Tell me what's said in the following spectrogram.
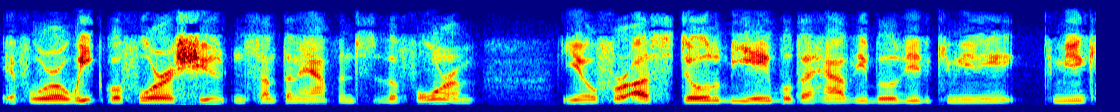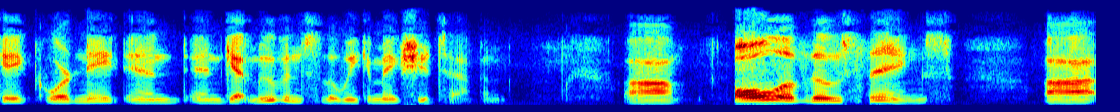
If we're a week before a shoot and something happens to the forum, you know, for us still to be able to have the ability to communicate, communicate, coordinate, and and get moving so that we can make shoots happen. Uh, all of those things uh,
